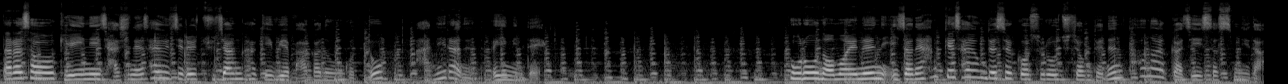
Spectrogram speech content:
따라서 개인이 자신의 사유지를 주장하기 위해 막아놓은 것도 아니라는 의미인데 도로 너머에는 이전에 함께 사용됐을 것으로 추정되는 터널까지 있었습니다.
